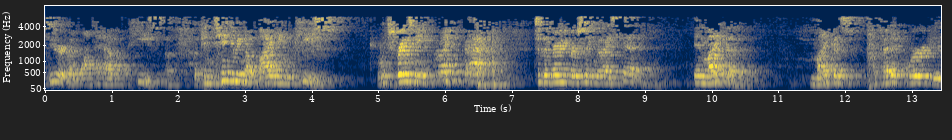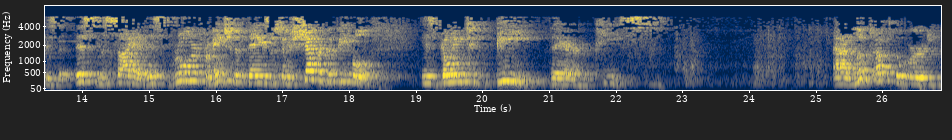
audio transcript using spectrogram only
spirit I want to have a peace, a, a continuing, abiding peace. Which brings me right back to the very first thing that I said in Micah. Micah's prophetic word is that this Messiah, this ruler from ancient of days who's going to shepherd the people, is going to be their peace. And I looked up the word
